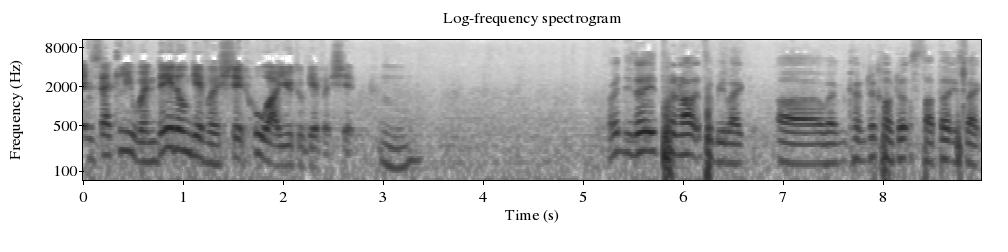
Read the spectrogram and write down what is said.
Exactly, when they don't give a shit, who are you to give a shit? I mean, didn't it turn out to be like uh, when cancel culture started? It's like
